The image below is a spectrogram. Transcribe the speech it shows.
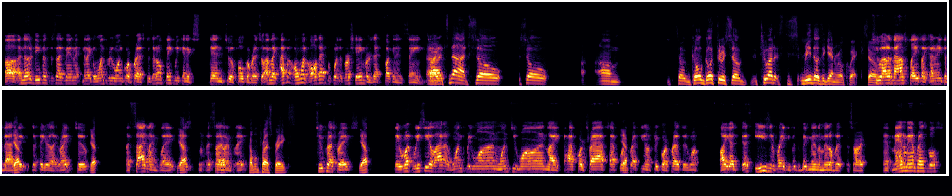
uh, another defense besides man, man like a one three one core press because I don't think we can extend to a full core press. So I'm like, I, I want all that before the first game, or is that fucking insane? Uh, it's not. So so um so go go through. So two out of read those again real quick. So two out of bounds plays like underneath the basket, yep. the figure like right two. Yep. A sideline play. Yep. A sideline yep. play. Couple press breaks two press breaks. Yep. They run. We see a lot of one three one, one two one, like half court traps, half court yep. press. You know, three court presses. One. All you got. That's easy to break. You put the big man in the middle, but sorry, man to man principles,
